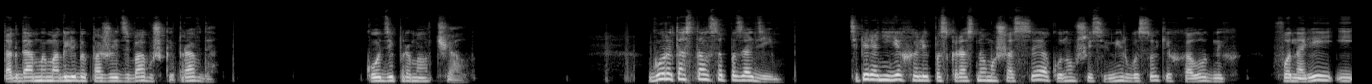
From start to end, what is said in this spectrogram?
Тогда мы могли бы пожить с бабушкой, правда? Коди промолчал. Город остался позади. Теперь они ехали по скоростному шоссе, окунувшись в мир высоких холодных фонарей и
